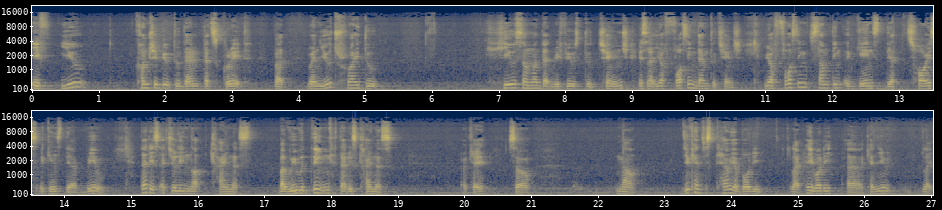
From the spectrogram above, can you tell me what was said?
if you contribute to them that's great. But when you try to heal someone that refuses to change it's like you're forcing them to change. You're forcing something against their choice against their will. That is actually not kindness but we would think that is kindness. Okay? So now you can just tell your body like hey body uh, can you like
